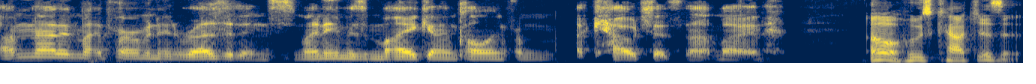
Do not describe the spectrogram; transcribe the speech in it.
I'm not in my permanent residence. My name is Mike, and I'm calling from a couch that's not mine. Oh, whose couch is it?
